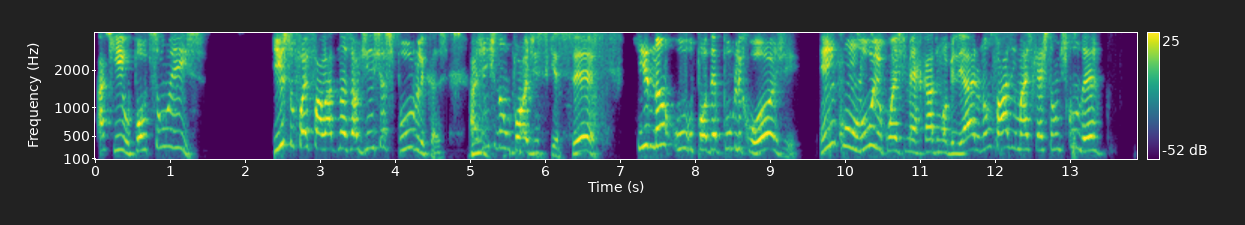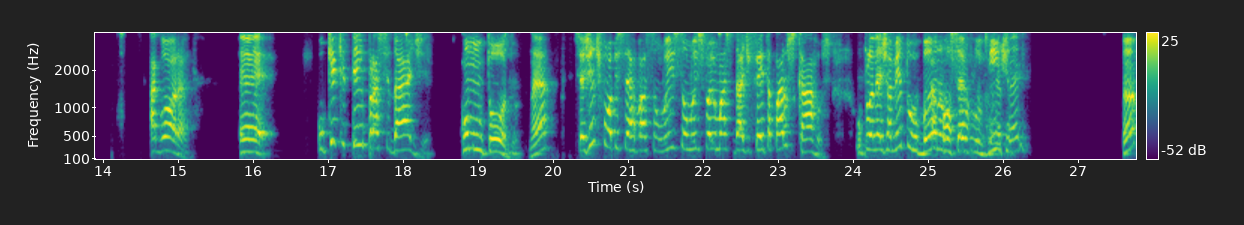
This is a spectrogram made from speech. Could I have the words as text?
aqui, o Porto São Luís. Isso foi falado nas audiências públicas. A gente não pode esquecer que não, o poder público hoje, em conluio com esse mercado imobiliário, não fazem mais questão de esconder. Agora, é, o que, que tem para a cidade como um todo, né? Se a gente for observar São Luís, São Luís foi uma cidade feita para os carros. O planejamento urbano no século XX. Hã?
